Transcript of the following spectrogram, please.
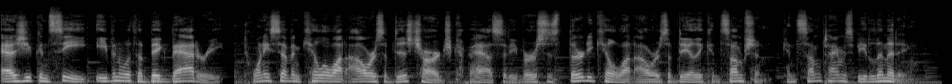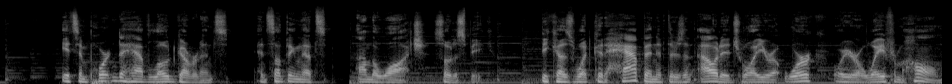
As you can see, even with a big battery, 27 kilowatt hours of discharge capacity versus 30 kilowatt hours of daily consumption can sometimes be limiting. It's important to have load governance and something that's on the watch, so to speak. Because what could happen if there's an outage while you're at work or you're away from home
